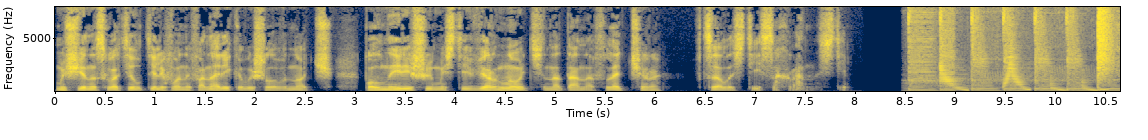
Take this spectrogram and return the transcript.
Мужчина схватил телефон и фонарик и вышел в ночь, полной решимости вернуть Натана Флетчера в целости и сохранности. Thank you.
